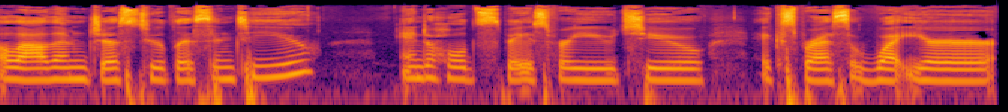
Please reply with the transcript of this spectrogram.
allow them just to listen to you and to hold space for you to express what you're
